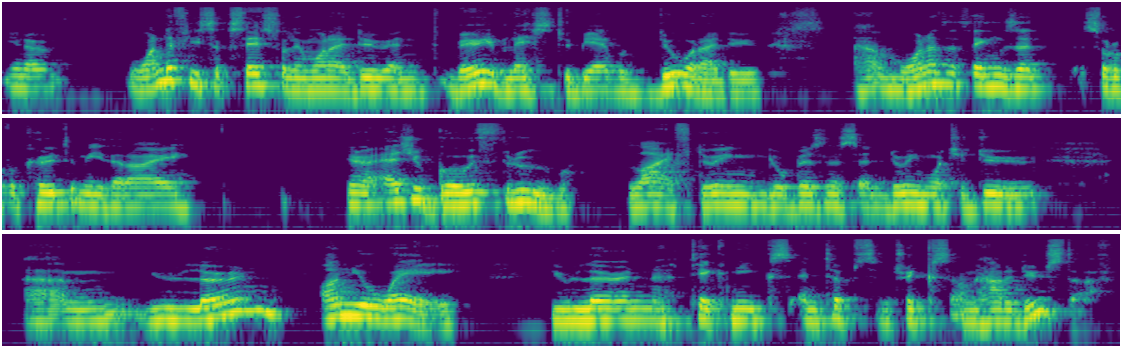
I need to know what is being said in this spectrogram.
you know wonderfully successful in what I do and very blessed to be able to do what I do. Um, one of the things that sort of occurred to me that I, you know, as you go through life doing your business and doing what you do, um, you learn on your way, you learn techniques and tips and tricks on how to do stuff.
